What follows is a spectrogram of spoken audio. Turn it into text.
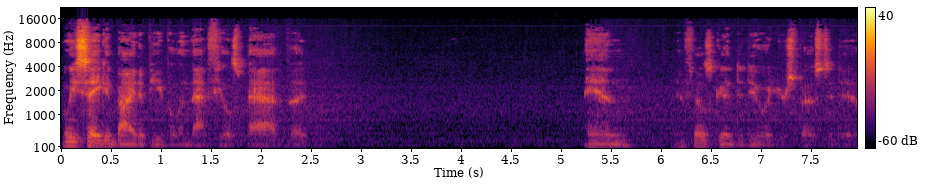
We say goodbye to people and that feels bad, but and it feels good to do what you're supposed to do.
